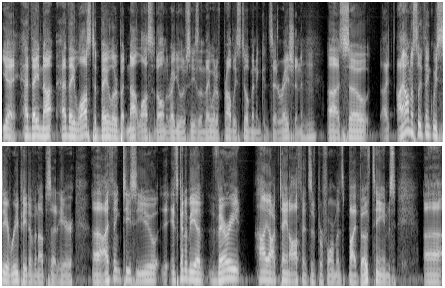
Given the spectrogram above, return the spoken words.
yeah, had they not had they lost to Baylor but not lost at all in the regular season, they would have probably still been in consideration. Mm-hmm. Uh, so I, I honestly think we see a repeat of an upset here. Uh, I think TCU it's going to be a very high octane offensive performance by both teams. Uh,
